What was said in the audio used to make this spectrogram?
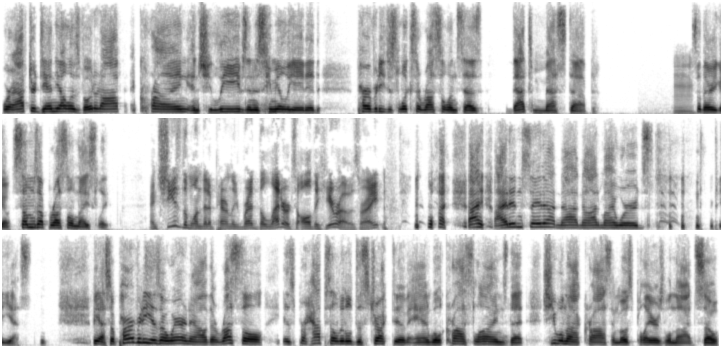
where after Danielle is voted off and crying and she leaves and is humiliated, Parvati just looks at Russell and says, That's messed up. Mm. So there you go. Sums up Russell nicely. And she's the one that apparently read the letter to all the heroes, right? I I didn't say that. Not not my words. but yes. But yeah. So Parvati is aware now that Russell is perhaps a little destructive and will cross lines that she will not cross, and most players will not. So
